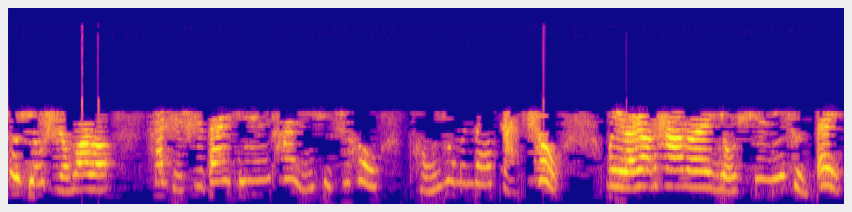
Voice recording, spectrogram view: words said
不听使唤了。他只是担心他离去之后朋友们的感受。为了让他们有心理准备，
